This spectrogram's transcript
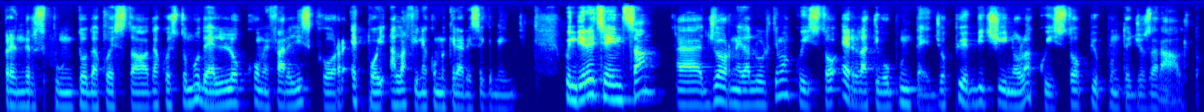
prendere spunto da, questa, da questo modello, come fare gli score e poi alla fine come creare i segmenti. Quindi recenza, eh, giorni dall'ultimo acquisto e relativo punteggio. Più è vicino l'acquisto, più punteggio sarà alto.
